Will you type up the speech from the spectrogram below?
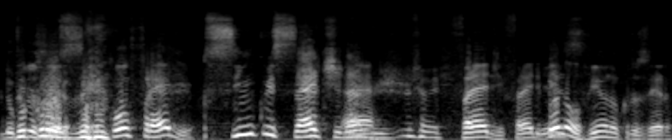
do, do Cruzeiro. Cruzeiro. Com o Fred. 5 e 7, né, É. Fred, Fred, bem Isso. novinho no Cruzeiro,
